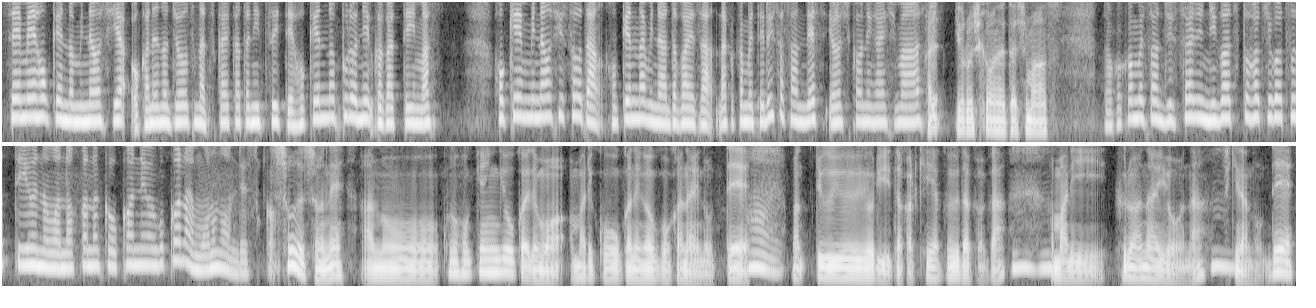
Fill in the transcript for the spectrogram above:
生命保険の見直しやお金の上手な使い方について保険のプロに伺っています。保険見直し相談、保険ナビのアドバイザー、中亀照久さんです。よろしくお願いします。はい、よろしくお願いいたします。中亀さん、実際に2月と8月っていうのはなかなかお金は動かないものなんですか？そうですよね。あの、この保険業界でもあまりこうお金が動かないので、はいまあ、というより、だから契約高があまり振るわないような月なので、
